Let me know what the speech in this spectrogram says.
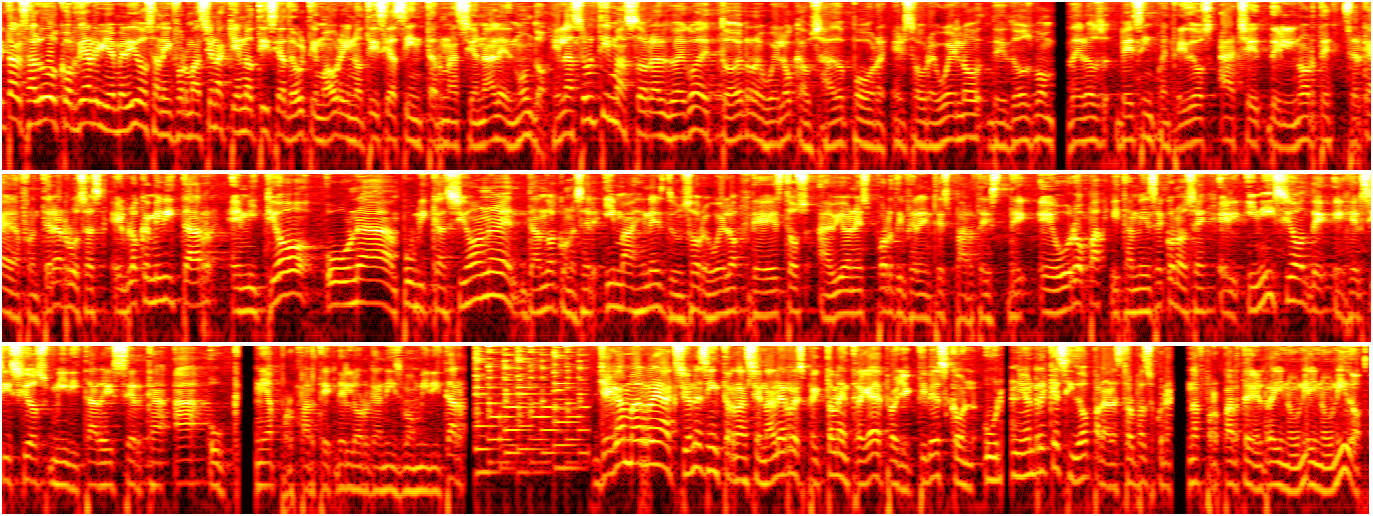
¿Qué tal? Saludo cordial y bienvenidos a la información aquí en Noticias de Última Hora y Noticias Internacionales Mundo. En las últimas horas, luego de todo el revuelo causado por el sobrevuelo de dos bombarderos B-52H del norte cerca de las fronteras rusas, el bloque militar emitió una publicación eh, dando a conocer imágenes de un sobrevuelo de estos aviones por diferentes partes de Europa y también se conoce el inicio de ejercicios militares cerca a Ucrania por parte del organismo militar. Llega más reacciones internacionales respecto a la entrega de proyectiles con uranio enriquecido para las tropas ucranianas por parte del Reino Unido.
